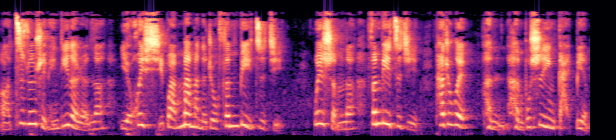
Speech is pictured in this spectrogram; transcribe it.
呃，自尊水平低的人呢，也会习惯慢慢的就封闭自己。为什么呢？封闭自己，他就会很很不适应改变。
